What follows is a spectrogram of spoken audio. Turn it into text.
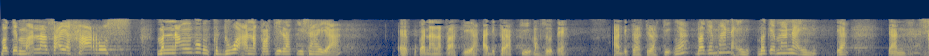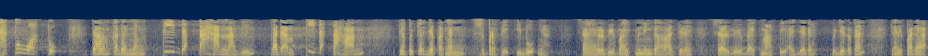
bagaimana saya harus menanggung kedua anak laki-laki saya. Eh bukan anak laki ya, adik laki maksudnya. Adik laki-lakinya bagaimana ini? Bagaimana ini? Ya. Dan satu waktu dalam keadaan yang tidak tahan lagi, keadaan tidak tahan, dia pikir dia pengen seperti ibunya. Saya lebih baik meninggal aja deh. Saya lebih baik mati aja deh. Begitu kan? Daripada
